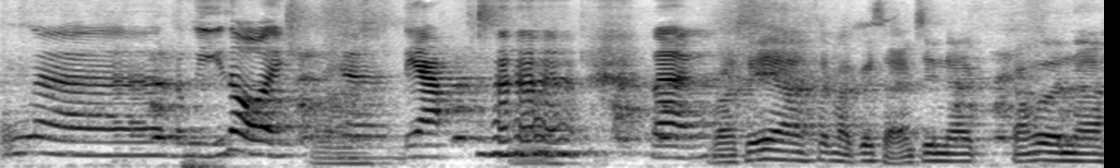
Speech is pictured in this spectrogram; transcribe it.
cũng à, đồng ý rồi. Vâng. Ờ, đẹp. Vâng. Và thế à, thay mặt cơ sở em xin à, cảm ơn à,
